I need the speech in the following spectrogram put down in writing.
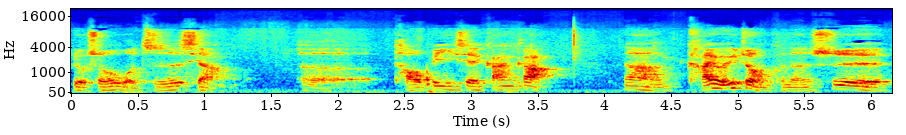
有时候我只是想呃逃避一些尴尬？那还有一种可能是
